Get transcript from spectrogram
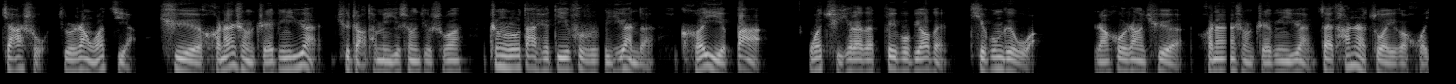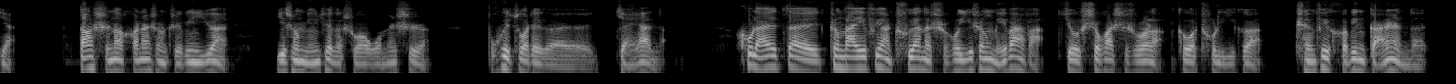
家属，就是让我姐去河南省职业病医院去找他们医生，就说郑州大学第一附属医院的可以把我取下来的肺部标本提供给我，然后让去河南省职业病医院在他那儿做一个活检。当时呢，河南省职业病医院医生明确的说，我们是不会做这个检验的。后来在郑大一附院出院的时候，医生没办法，就实话实说了，给我出了一个尘肺合并感染的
